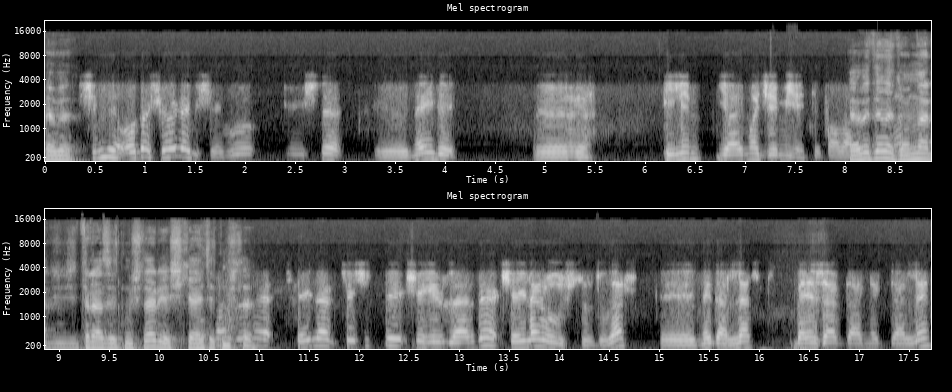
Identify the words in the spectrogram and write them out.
Evet. Şimdi o da şöyle bir şey. Bu işte e, neydi? E, ilim yayma cemiyeti falan. Evet evet onlar itiraz etmişler ya şikayet Onlar etmişler. şeyler çeşitli şehirlerde şeyler oluşturdular. E, ne derler? Benzer derneklerle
